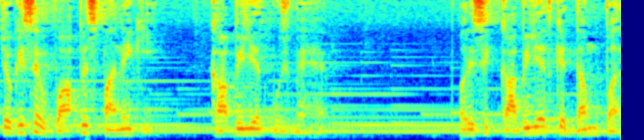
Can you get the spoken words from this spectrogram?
क्योंकि इसे वापस पाने की काबिलियत मुझमें है। और इसी काबिलियत के दम पर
